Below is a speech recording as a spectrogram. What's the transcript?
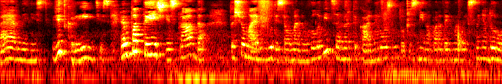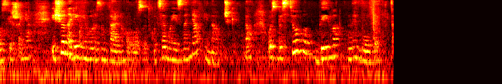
Впевненість, відкритість, емпатичність, правда? То що має відбутися у мене в голові? Це вертикальний розвиток, зміна парадигми мислення, дорослішання. І що на рівні горизонтального розвитку? Це мої знання і навички. Да? Ось без цього дива не буде.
